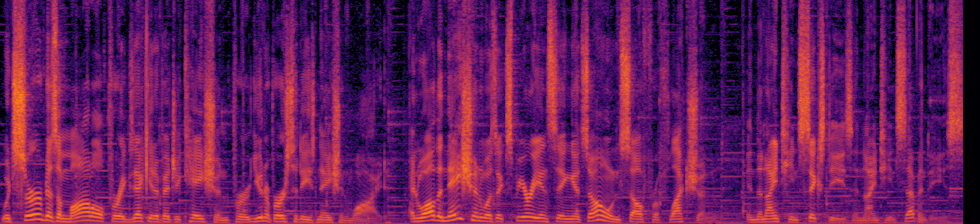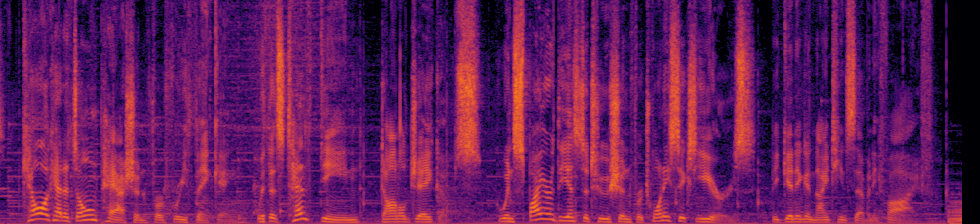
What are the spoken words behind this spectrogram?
which served as a model for executive education for universities nationwide. And while the nation was experiencing its own self reflection in the 1960s and 1970s, Kellogg had its own passion for free thinking, with its 10th dean, Donald Jacobs, who inspired the institution for 26 years, beginning in 1975.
